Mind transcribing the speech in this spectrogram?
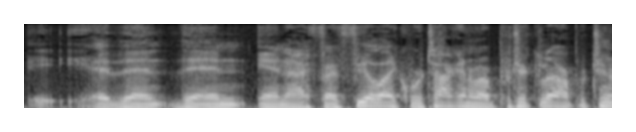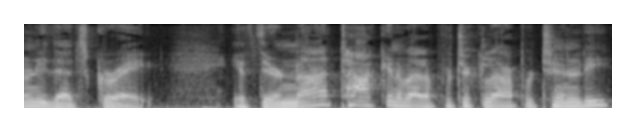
then then and if I feel like we're talking about a particular opportunity, that's great. If they're not talking about a particular opportunity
